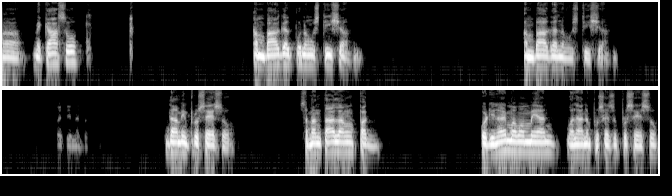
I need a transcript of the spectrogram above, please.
ah, may kaso, ang bagal po ng ustisya. Ang bagal ng ustisya. Daming proseso. Samantalang pag ordinary mamamayan, wala ng proseso-proseso.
